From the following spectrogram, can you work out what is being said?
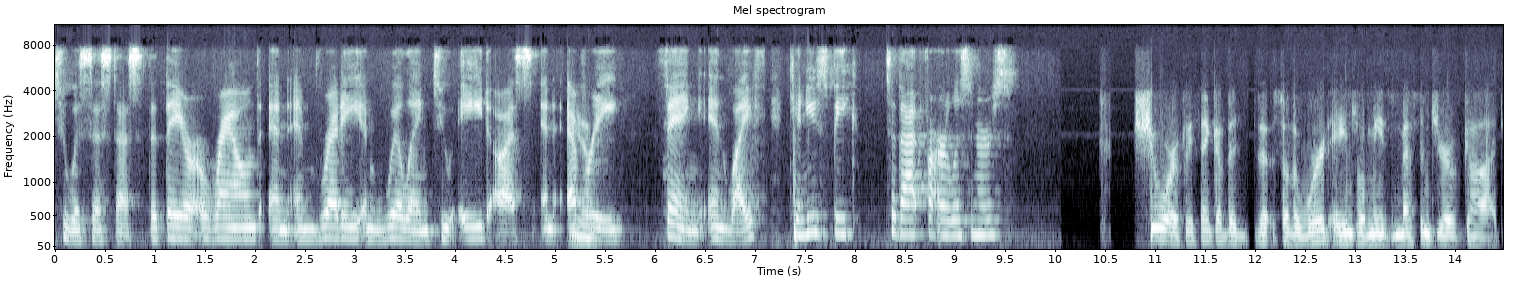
to assist us, that they are around and, and ready and willing to aid us in everything in life. Can you speak to that for our listeners? Sure, if we think of the, the so the word angel means messenger of God.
